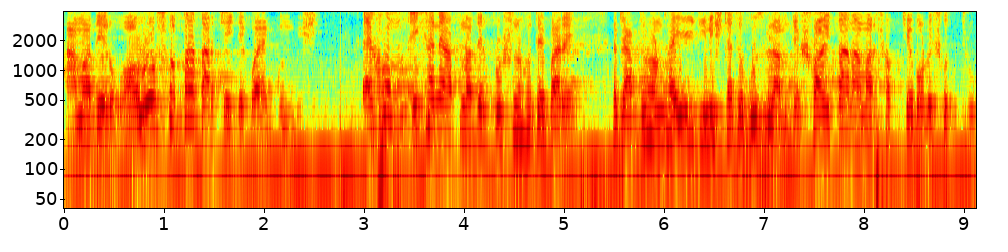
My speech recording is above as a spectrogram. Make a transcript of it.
আমাদের অলসতা তার চাইতে কয়েক গুণ বেশি। এখন এখানে আপনাদের প্রশ্ন হতে পারে যে আব্দুর রহমান ভাই, এই জিনিসটা তো বুঝলাম যে শয়তান আমার সবচেয়ে বড় শত্রু।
